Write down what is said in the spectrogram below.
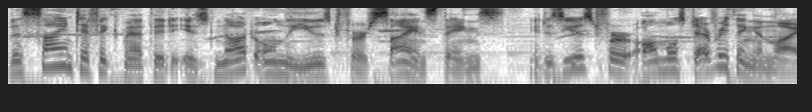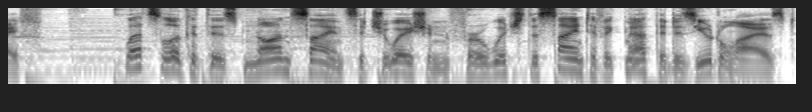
The scientific method is not only used for science things, it is used for almost everything in life. Let's look at this non-science situation for which the scientific method is utilized.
